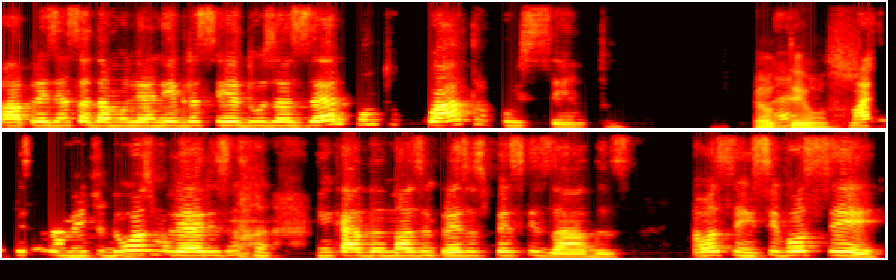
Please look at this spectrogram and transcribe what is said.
a, presença da mulher negra se reduz a 0,4%. Meu né? Deus. Mais precisamente duas mulheres na, em cada nas empresas pesquisadas. Então, assim, se você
